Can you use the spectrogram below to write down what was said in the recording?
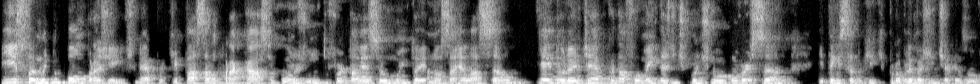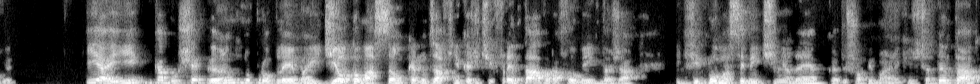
E isso foi muito bom para a gente, né? Porque passar um fracasso em conjunto fortaleceu muito a nossa relação. E aí, durante a época da Fomenta, a gente continuou conversando e pensando que, que problema a gente ia resolver. E aí acabou chegando no problema aí de automação, que era um desafio que a gente enfrentava na Fomenta já, e que ficou uma sementinha da época do Shopping Miner que a gente tinha tentado,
